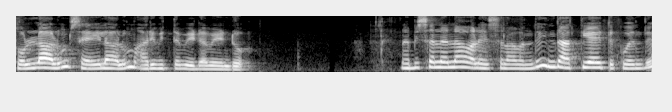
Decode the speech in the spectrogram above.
சொல்லாலும் செயலாலும் அறிவித்து விட வேண்டும். நபிசல்லா அலையாம் வந்து இந்த அத்தியாயத்துக்கு வந்து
